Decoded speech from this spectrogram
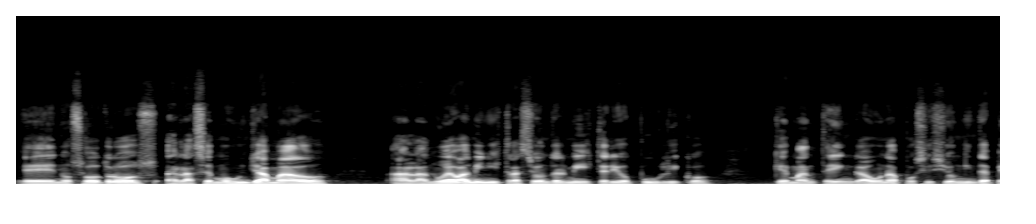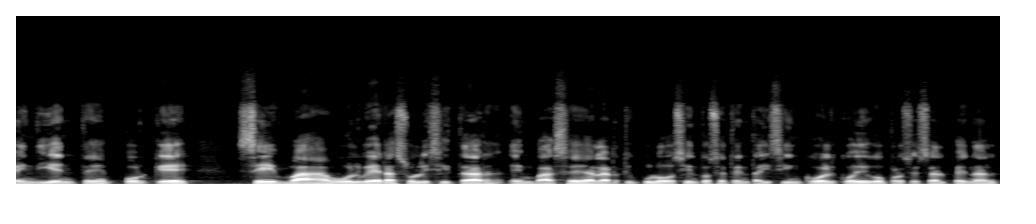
Eh, nosotros le hacemos un llamado a la nueva administración del Ministerio Público que mantenga una posición independiente porque se va a volver a solicitar en base al artículo 275 del Código Procesal Penal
